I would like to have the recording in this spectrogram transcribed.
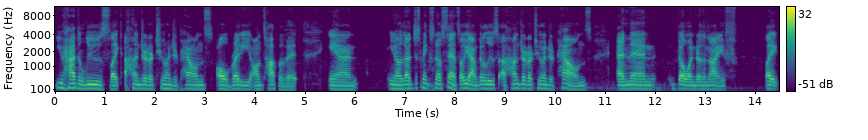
you had to lose like a hundred or two hundred pounds already on top of it, and you know that just makes no sense. Oh yeah, I'm gonna lose a hundred or two hundred pounds, and then go under the knife. Like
